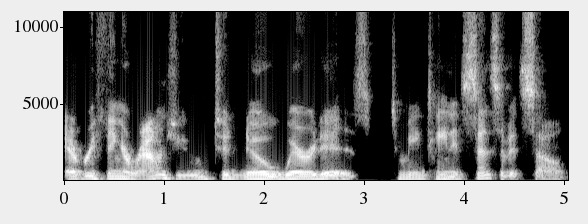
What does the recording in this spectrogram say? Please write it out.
everything around you to know where it is to maintain its sense of itself.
